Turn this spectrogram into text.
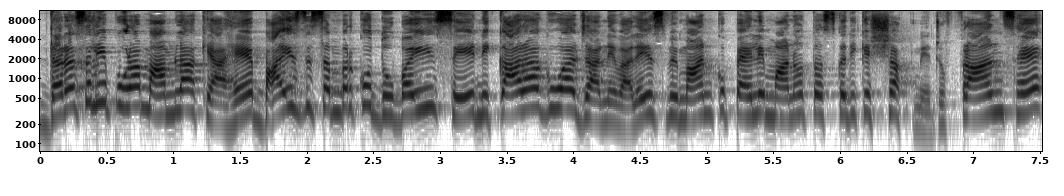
दरअसल ये पूरा मामला क्या है? 22 दिसंबर को दुबई से निकारागुआ जाने वाले इस विमान को पहले मानव तस्करी के शक में, जो फ्रांस है,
